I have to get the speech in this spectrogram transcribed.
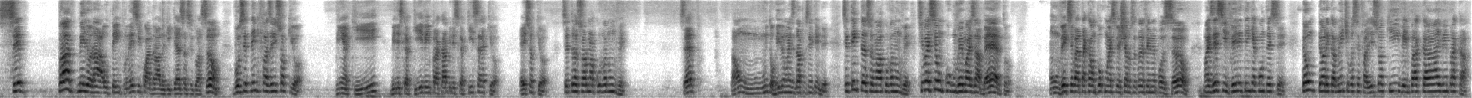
Você, para melhorar o tempo nesse quadrado aqui, que é essa situação, você tem que fazer isso aqui, ó. Vim aqui, belisca aqui, vem para cá, belisca aqui sai aqui, ó. É isso aqui, ó. Você transforma a curva num V. Certo? Tá um, muito horrível, mas dá para você entender. Você tem que transformar a curva num V. Se vai ser um, um V mais aberto, um V que você vai atacar um pouco mais fechado, você está defendendo a posição, mas esse V ele tem que acontecer. Então, teoricamente, você faz isso aqui, vem para cá e vem para cá,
